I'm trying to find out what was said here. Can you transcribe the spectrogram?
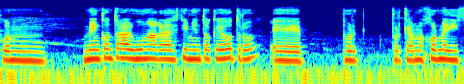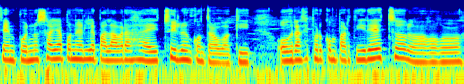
pues, me he encontrado algún agradecimiento que otro, eh, porque a lo mejor me dicen, pues no sabía ponerle palabras a esto y lo he encontrado aquí. O gracias por compartir esto. Lo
